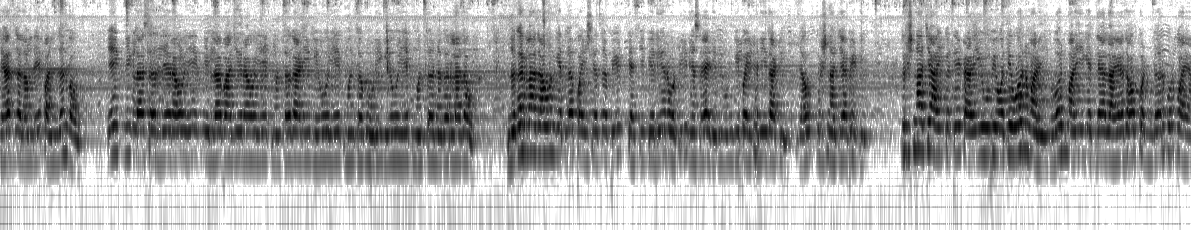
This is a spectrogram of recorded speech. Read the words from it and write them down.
त्यात जलामले पांजण भाऊ. एक निघला सर्जेराव एक निघला बाजीराव. एक म्हणतं गाडी घेऊ एक म्हणतं घोडी घेऊ एक म्हणतं नगरला जाऊ. नगरला जाऊन घेतलं पैशाचं पीठ. त्याची केली रोटी नेसाय दिली मुंगी पैठणी दाटी. जाऊ कृष्णाच्या भेटी. कृष्णाचे ऐकते टाळी उभी होते? वनमाळी. वनमाळी घेतल्या लाया जाऊ पंढरपूर पाया.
